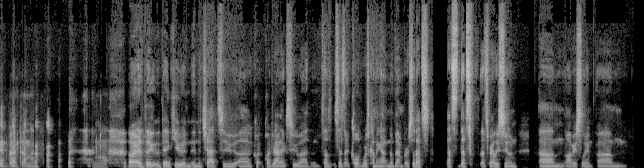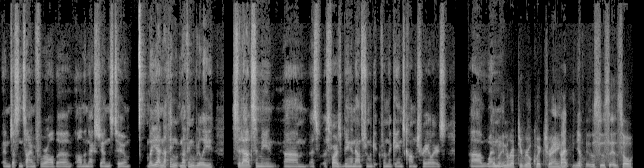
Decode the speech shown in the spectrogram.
invent, isn't it? No. all right th- thank you in, in the chat to uh Qu- quadratics who uh tells, says that cold war's coming out in november so that's that's that's that's fairly soon um obviously um and just in time for all the all the next gens too but yeah nothing nothing really stood out to me um as, as far as being announced from from the gamescom trailers uh I'm when gonna interrupt you real quick, Trey. Yep. This is so.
